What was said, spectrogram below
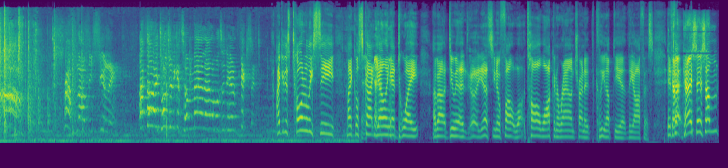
Ah! Crap, lousy ceiling. I thought I told you to get some man animals in here and fix it. I can just totally see Michael Scott yelling at Dwight about doing that. Uh, yes, you know, fall, wa- tall walking around trying to clean up the uh, the office. In Can I, can I say something?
